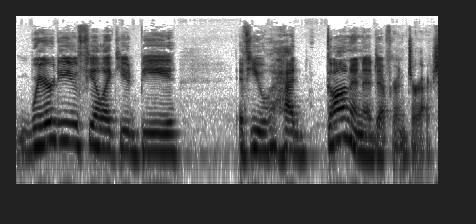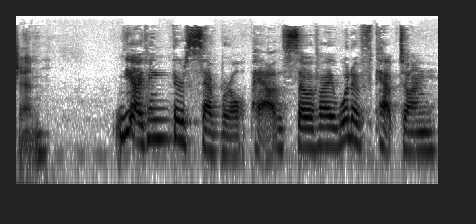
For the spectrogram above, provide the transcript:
where do you feel like you'd be if you had gone in a different direction? Yeah i think there's several paths. So if i would have kept on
